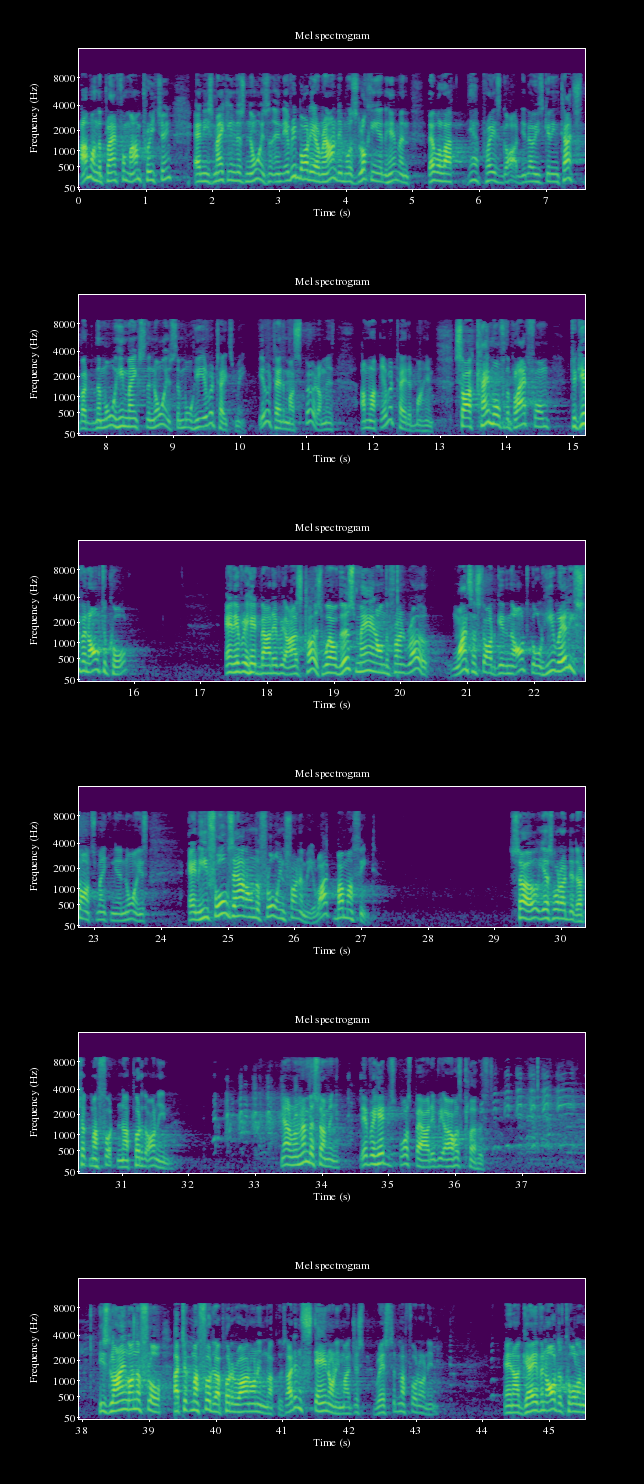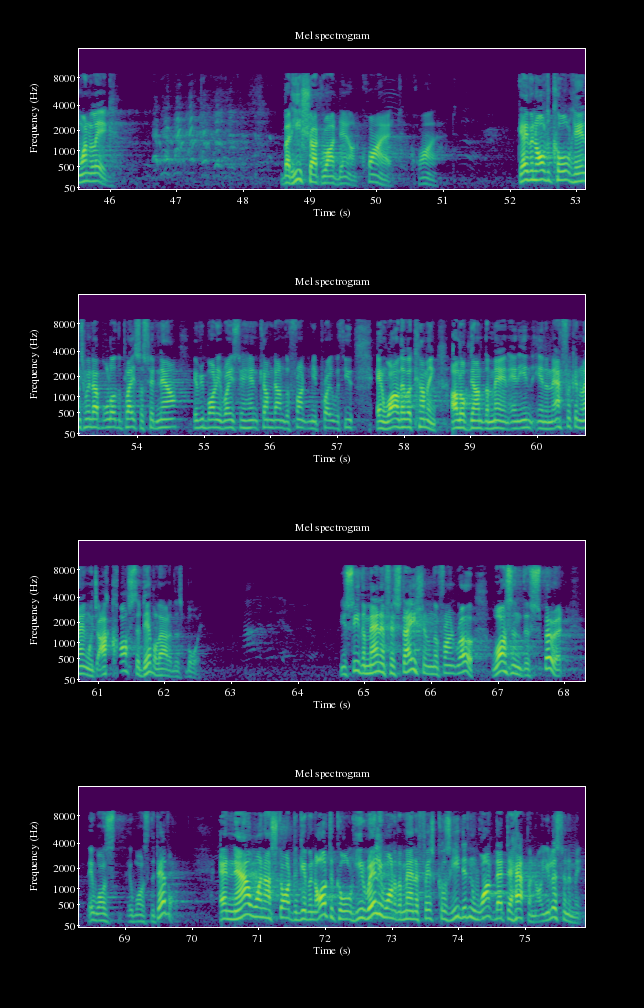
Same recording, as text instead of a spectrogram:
I'm on the platform, I'm preaching, and he's making this noise. And everybody around him was looking at him, and they were like, Yeah, praise God. You know, he's getting touched. But the more he makes the noise, the more he irritates me. Irritated my spirit. I mean, I'm like irritated by him. So I came off the platform to give an altar call, and every head bowed, every eye is closed. Well, this man on the front row, once I started giving the altar call, he really starts making a noise, and he falls out on the floor in front of me, right by my feet. So, here's what I did I took my foot and I put it on him. Now, remember something every head was bowed, every eye was closed. He's lying on the floor. I took my foot, and I put it right on him like this. I didn't stand on him, I just rested my foot on him. And I gave an altar call on one leg. But he shut right down. Quiet, quiet. Gave an altar call, hands went up all over the place. I said, Now, everybody raise their hand, come down to the front, and me pray with you. And while they were coming, I looked down at the man, and in, in an African language, I cast the devil out of this boy. You see, the manifestation in the front row wasn't the spirit, it was, it was the devil. And now, when I start to give an altar call, he really wanted to manifest because he didn't want that to happen. Are you listening to me?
